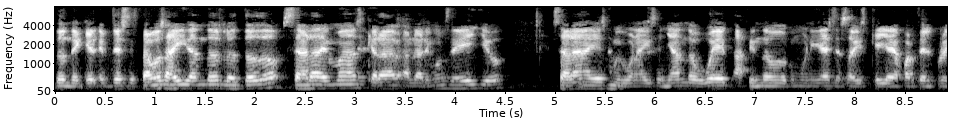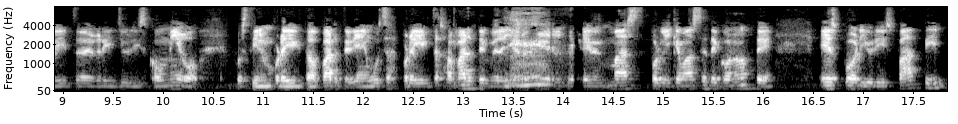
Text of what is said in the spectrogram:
donde entonces estamos ahí dándoslo todo. Sara, además, que ahora hablaremos de ello. Sara es muy buena diseñando web, haciendo comunidades. Ya sabéis que ella, aparte del proyecto de Great Juris conmigo, pues tiene un proyecto aparte, tiene muchos proyectos aparte, pero yo creo que el más, por el que más se te conoce es por Juris Fácil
